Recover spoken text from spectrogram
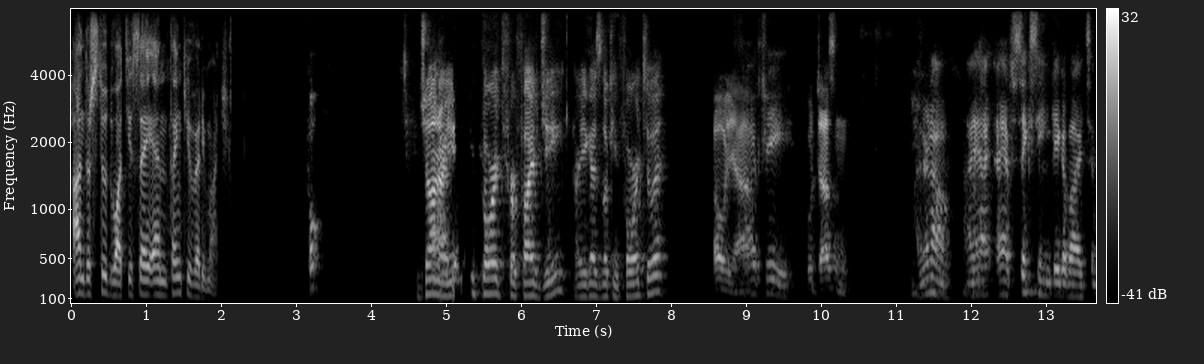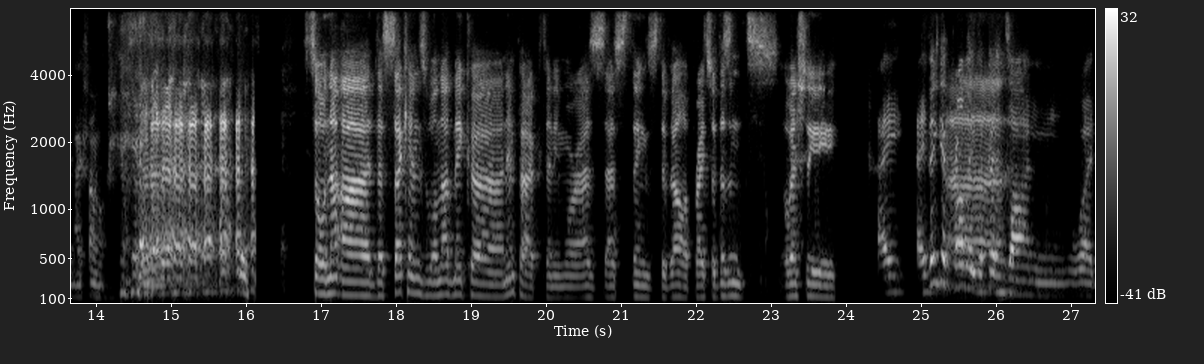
understood what you say and thank you very much. Cool. John, are you looking forward for 5G? Are you guys looking forward to it? Oh yeah, 5G. who doesn't? I don't know. I, I have 16 gigabytes in my phone. So now uh, the seconds will not make uh, an impact anymore as as things develop, right? So it doesn't eventually. I I think it probably Uh, depends on what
